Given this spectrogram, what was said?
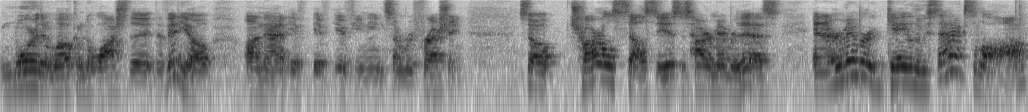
more than welcome to watch the, the video on that if, if, if you need some refreshing. So Charles Celsius is how I remember this, and I remember Gay-Lussac's law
